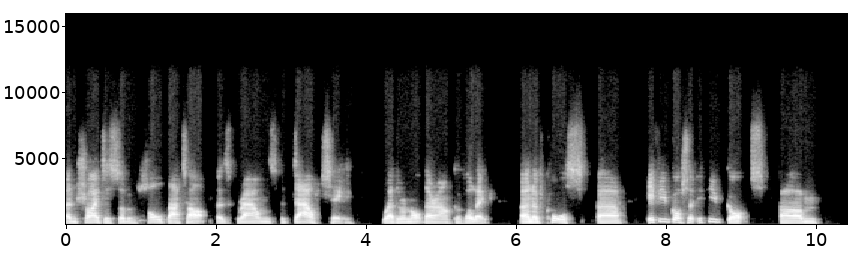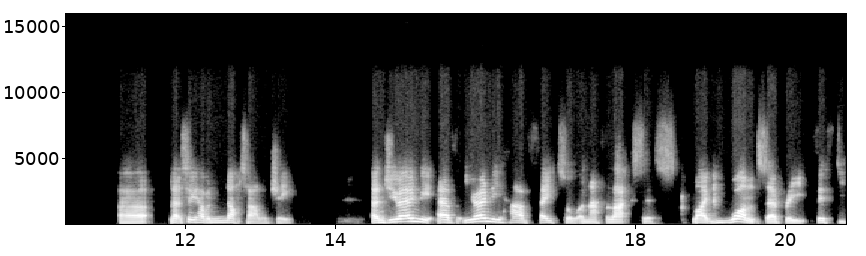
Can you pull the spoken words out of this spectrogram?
and try to sort of hold that up as grounds for doubting whether or not they're alcoholic. And of course, uh, if you've got a, if you've got um, uh, let's say you have a nut allergy, and you only ever you only have fatal anaphylaxis like once every 50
